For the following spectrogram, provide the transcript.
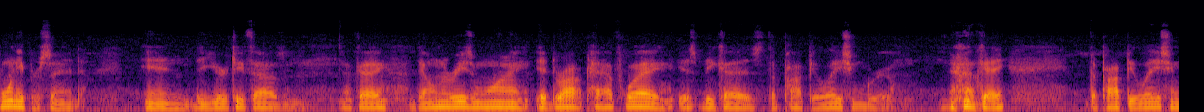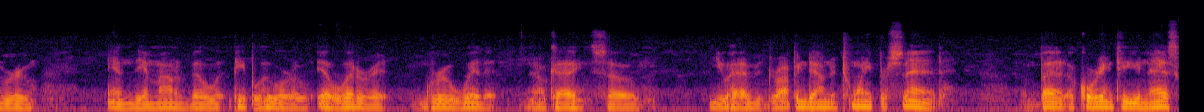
20% in the year 2000 okay? The only reason why it dropped halfway is because the population grew okay? The population grew and the amount of people who are illiterate grew with it okay? So you have it dropping down to 20% but according to UNESCO,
